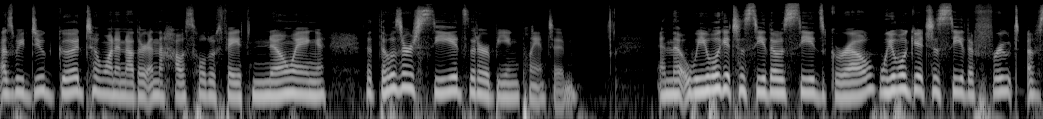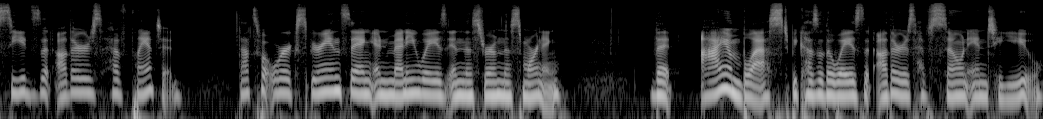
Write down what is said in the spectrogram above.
as we do good to one another in the household of faith, knowing that those are seeds that are being planted and that we will get to see those seeds grow. We will get to see the fruit of seeds that others have planted. That's what we're experiencing in many ways in this room this morning. That I am blessed because of the ways that others have sown into you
